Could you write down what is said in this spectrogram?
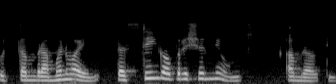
उत्तम ब्राह्मणवाळी टस्टिंग ऑपरेशन न्यूज अमरावती.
